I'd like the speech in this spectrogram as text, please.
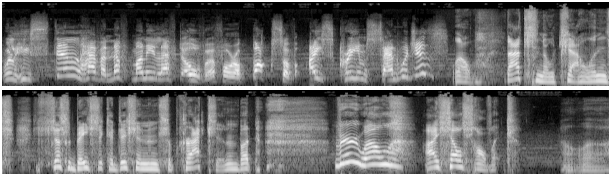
will he still have enough money left over for a box of ice cream sandwiches? Well, that's no challenge. It's just basic addition and subtraction, but very well, I shall solve it. Uh,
